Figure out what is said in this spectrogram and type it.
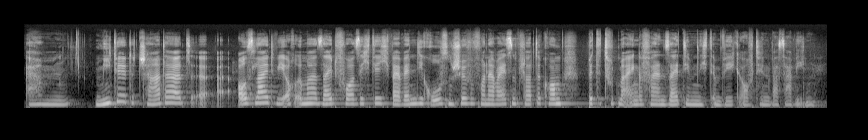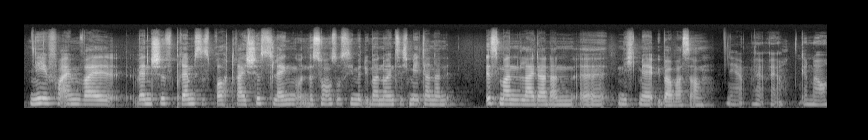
ähm, mietet, chartert, äh, ausleiht, wie auch immer, seid vorsichtig, weil wenn die großen Schiffe von der Weißen Flotte kommen, bitte tut mir eingefallen, seid dem nicht im Weg auf den Wasserwegen. Nee, vor allem, weil wenn ein Schiff bremst, es braucht drei Schiffslängen und eine Sanssouci mit über 90 Metern, dann ist man leider dann äh, nicht mehr über Wasser. Ja, ja, ja, genau.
